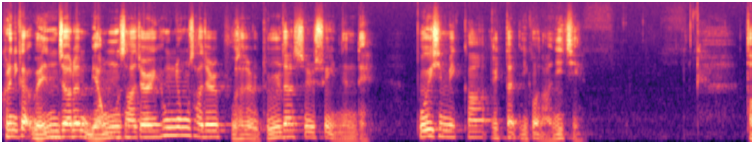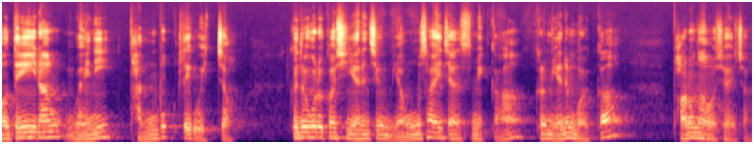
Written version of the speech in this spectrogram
그러니까 왼절은 명사절, 형용사절, 부사절 둘 다 쓸 수 있는데 보이십니까? 일단 이건 아니지. the day랑 when이 반복되고 있죠. 그도 그럴 것이 얘는 지금 명사이지 않습니까? 그럼 얘는 뭘까? 바로 나오셔야죠.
